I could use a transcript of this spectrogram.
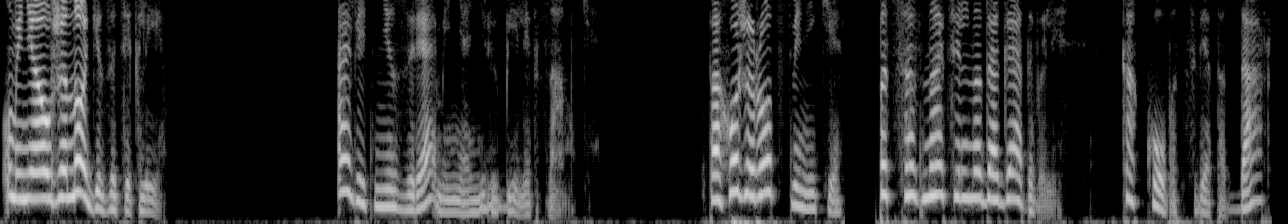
«У меня уже ноги затекли!» А ведь не зря меня не любили в замке. Похоже, родственники подсознательно догадывались, какого цвета дар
